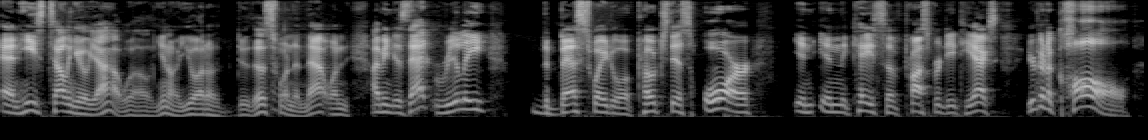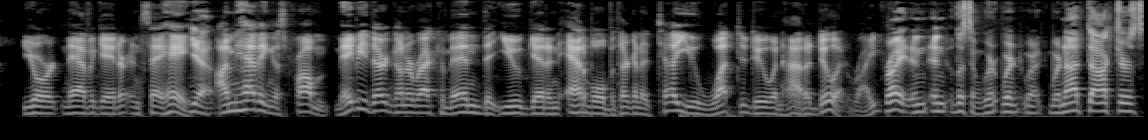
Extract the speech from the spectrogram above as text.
and he's telling you, yeah, well, you know, you ought to do this one and that one. I mean, is that really the best way to approach this, or in in the case of Prosper DTX, you're going to call your navigator and say, "Hey, Yeah. I'm having this problem." Maybe they're going to recommend that you get an edible, but they're going to tell you what to do and how to do it, right? Right, and and listen, we're we're we're, not doctors.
